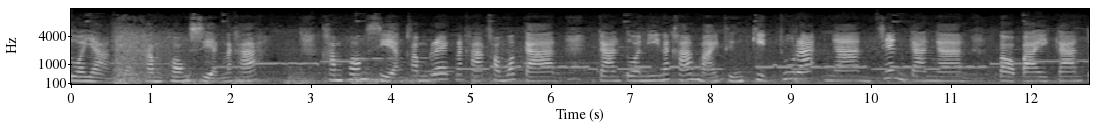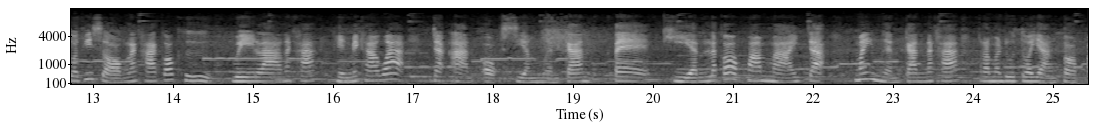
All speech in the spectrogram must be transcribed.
ตัวอย่างของคำพ้องเสียงนะคะคำพ้องเสียงคำแรกนะคะคำว่าการ การตัวนี้นะคะหมายถึงกิจธุระงาน เช่นการงาน ต่อไปการตัวที่สองนะคะก็คือเวลานะคะ เห็นไหมคะว่าจะอ่านออกเสียงเหมือนกัน แต่เขียนแล้วก็ความหมายจะ ไม่เหมือนกันนะคะ เรามาดูตัวอย่างต่อไป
